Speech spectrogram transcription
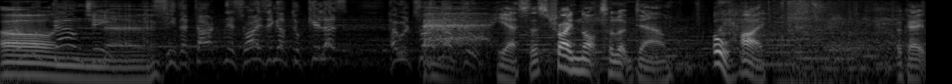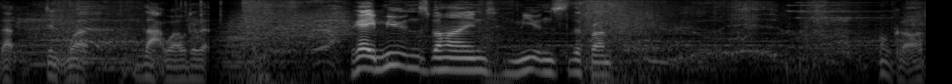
Oh down, no. See the darkness rising up to kill us? I will try not to. Yes, let's try not to look down. Oh, hi. Okay, that didn't work that well, did it? Okay, mutants behind, mutants to the front. Oh god,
